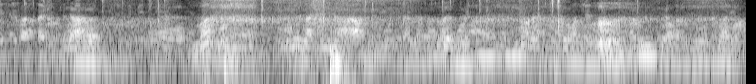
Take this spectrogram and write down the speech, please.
Если вы оставите Хоча б, ваш значит канал будет а,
